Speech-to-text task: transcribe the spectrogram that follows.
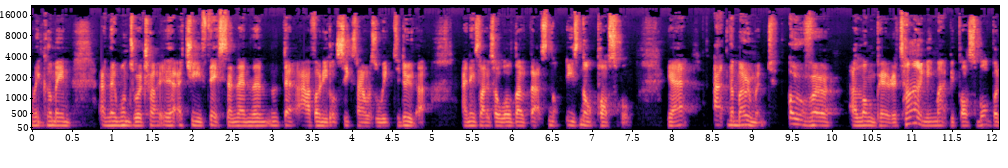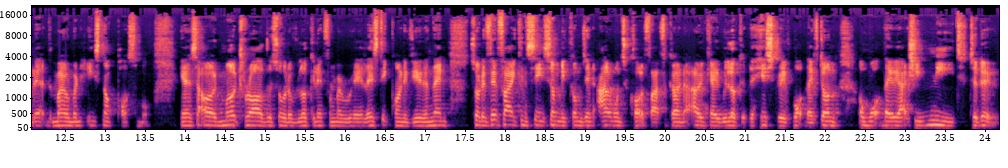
they come in and they want to achieve this, and then, then I've only got six hours a week to do that, and it's like, so well, that's not, it's not possible, yeah at the moment. Over a long period of time, it might be possible, but at the moment, it's not possible. Yes, I would much rather sort of look at it from a realistic point of view. And then, sort of, if I can see somebody comes in, I want to qualify for going, okay, we look at the history of what they've done and what they actually need to do.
